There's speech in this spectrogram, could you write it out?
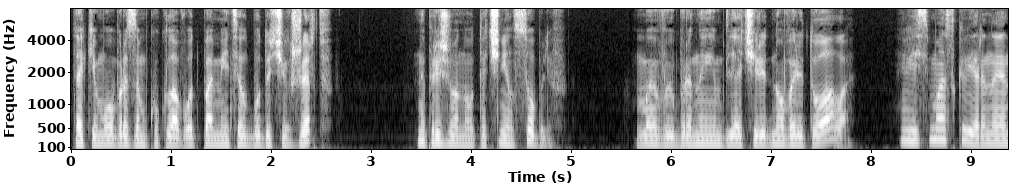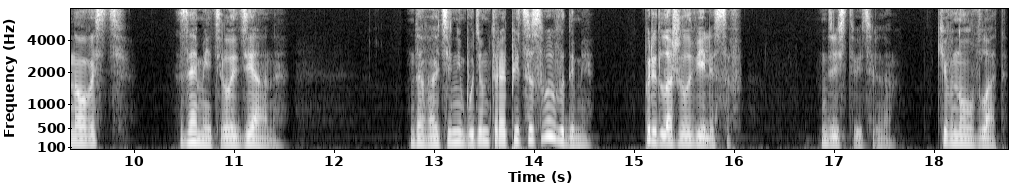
таким образом кукловод пометил будущих жертв? напряженно уточнил Соболев. Мы выбраны им для очередного ритуала? Весьма скверная новость, заметила Диана. Давайте не будем торопиться с выводами, предложил Велесов. Действительно, кивнул Влад.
